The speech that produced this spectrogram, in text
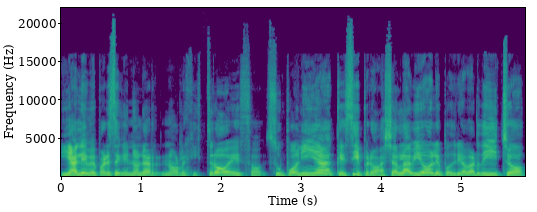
Y Ale me parece que no, le, no registró eso. Suponía que sí, pero ayer la vio, le podría haber dicho.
